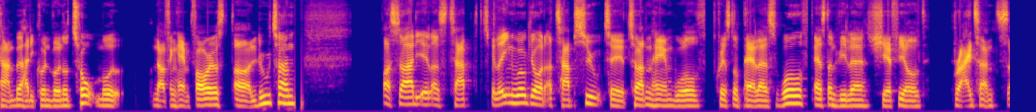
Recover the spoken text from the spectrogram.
kampe har de kun vundet to mod Nottingham Forest og Luton. Og så har de ellers tabt, spillet en uafgjort og tabt syv til Tottenham, Wolf, Crystal Palace, Wolf, Aston Villa, Sheffield, Brighton. Så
